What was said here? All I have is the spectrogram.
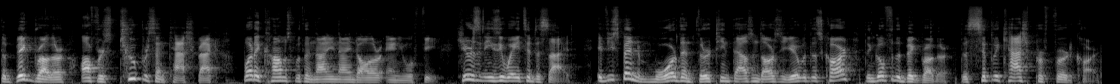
The Big Brother offers 2% cashback, but it comes with a $99 annual fee. Here's an easy way to decide. If you spend more than $13,000 a year with this card, then go for the Big Brother, the Simply Cash Preferred card,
